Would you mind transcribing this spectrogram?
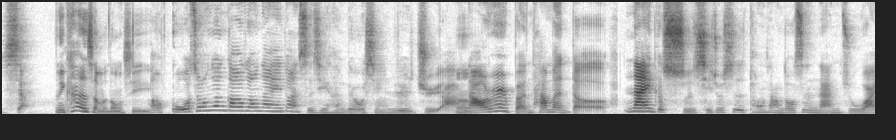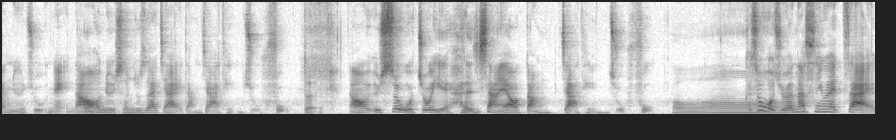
响。你看了什么东西？哦，国中跟高中那一段时期很流行日剧啊，嗯然后日本他们的那一个时期就是通常都是男主外女主内，然后女生就在家里当家庭主妇。嗯对，然后于是我就也很想要当家庭主妇，哦，可是我觉得那是因为在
